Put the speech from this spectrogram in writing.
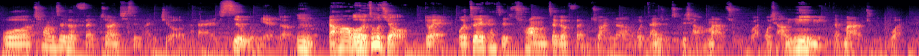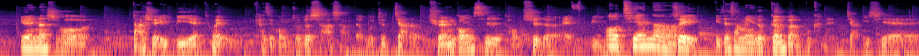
我创这个粉砖其实蛮久，大概四五年了。嗯，然后我、哦、这么久？对，我最开始创这个粉砖呢，我单纯只是想要骂主管，我想要匿名的骂主管，因为那时候大学一毕业退伍开始工作，就傻傻的我就加了全公司同事的 FB。哦天哪！所以你在上面就根本不可能。讲一些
